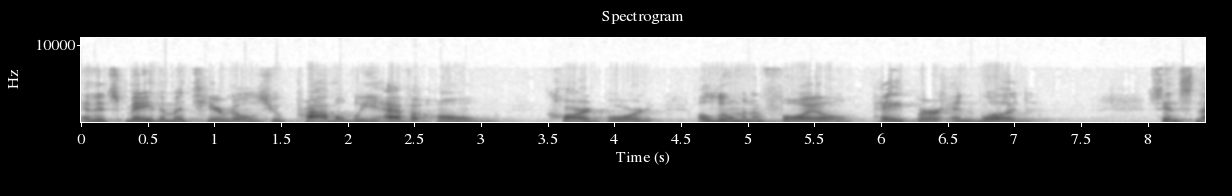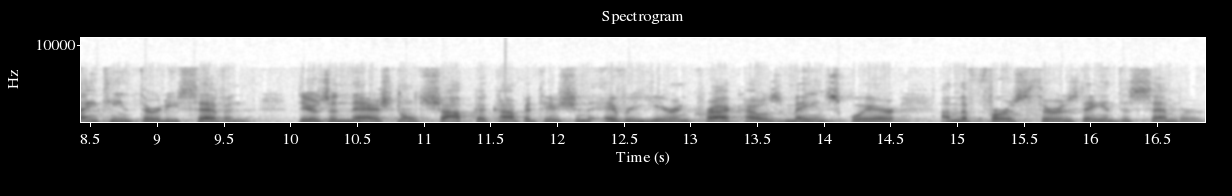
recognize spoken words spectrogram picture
and it's made of materials you probably have at home cardboard, aluminum foil, paper, and wood. Since 1937, there's a national Szopka competition every year in Krakow's main square on the first Thursday in December.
